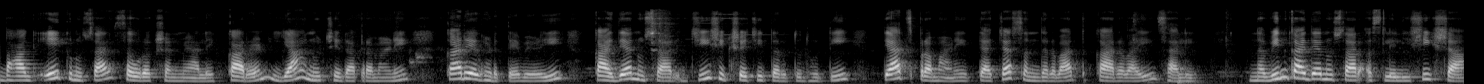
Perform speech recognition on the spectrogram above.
भाग एक नुसार संरक्षण मिळाले. कारण या अनुच्छेदाप्रमाणे कार्य घडतेवेळी कायद्यानुसार जी शिक्षेची तरतूद होती त्याचप्रमाणे त्याच्या संदर्भात कारवाई झाली. नवीन कायद्यानुसार असलेली शिक्षा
